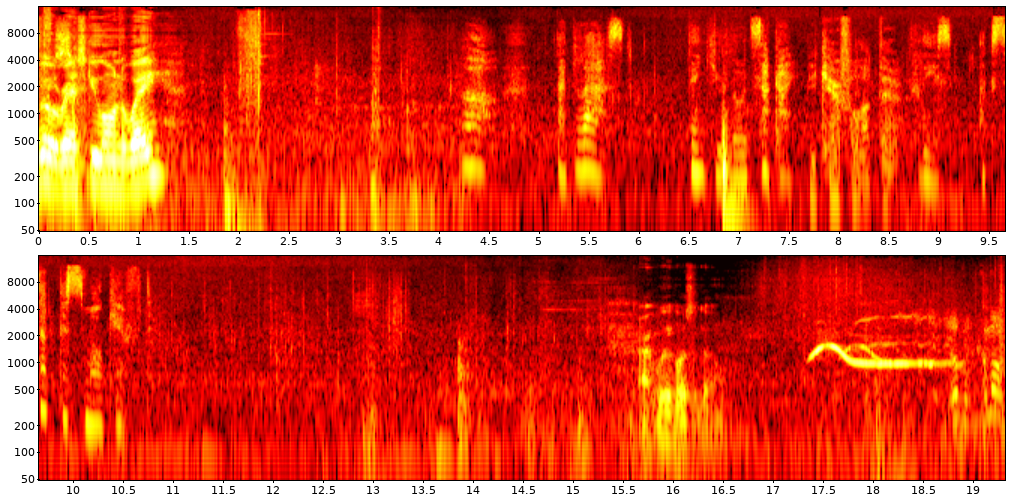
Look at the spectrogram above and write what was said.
You'll be Little facing- rescue on the way. Oh, At last. Thank you, Lord Sakai. Be careful up there. Please, accept this small gift. All right, where we supposed to go? Come on.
